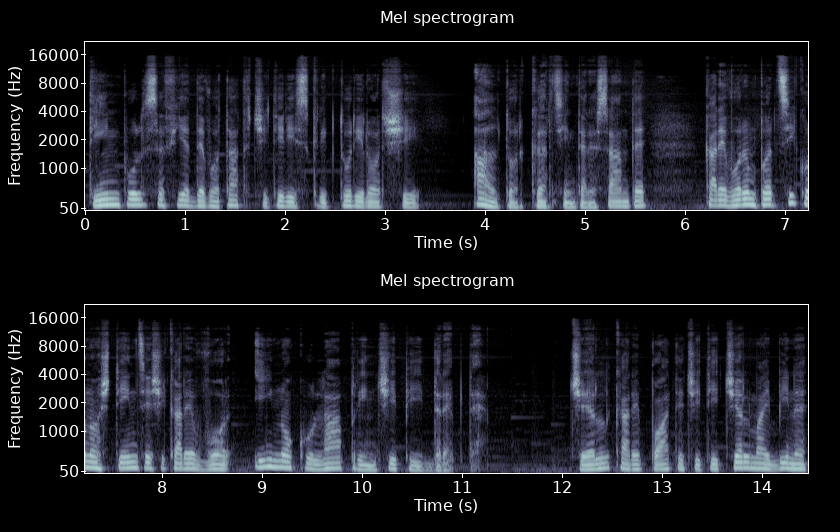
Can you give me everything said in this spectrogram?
Timpul să fie devotat citirii scripturilor și altor cărți interesante care vor împărți cunoștințe și care vor inocula principii drepte. Cel care poate citi cel mai bine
